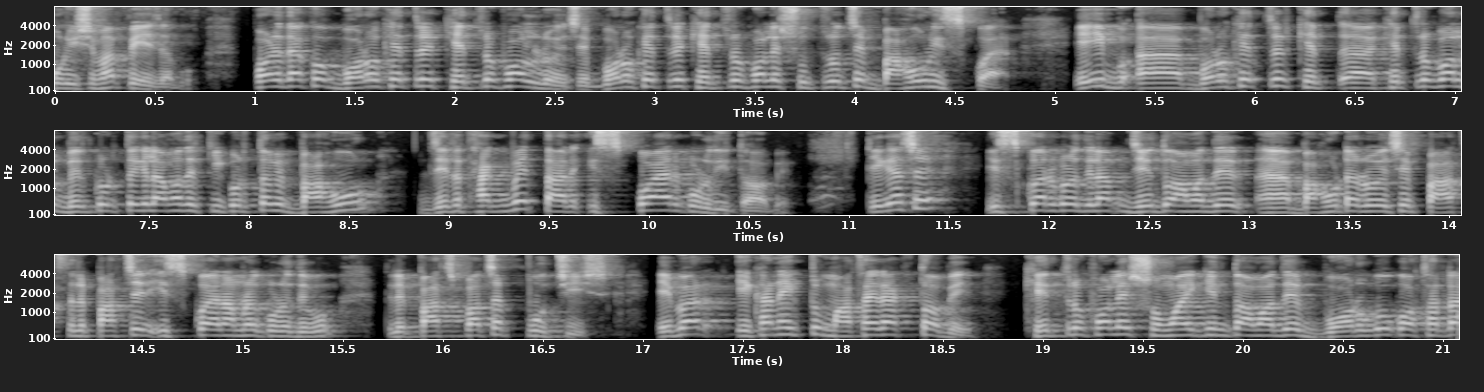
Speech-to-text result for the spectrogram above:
পরিসীমা পেয়ে যাব। পরে দেখো, বড় ক্ষেত্রের ক্ষেত্রফল রয়েছে। বড় ক্ষেত্রের ক্ষেত্রফলের সূত্র হচ্ছে বাহুর স্কোয়ার এই বড় ক্ষেত্রের ক্ষেত্রফল বের করতে গেলে আমাদের কি করতে হবে? বাহু যেটা থাকবে তার স্কোয়ার করে দিতে হবে। ঠিক আছে? স্কোয়ার করে দিলাম। যেহেতু আমাদের বাহুটা রয়েছে পাঁচ, তাহলে পাঁচের স্কোয়ার আমরা করে দেবো। তাহলে পাঁচ, পাঁচা পঁচিশ। এবার এখানে একটু মাথায় রাখতে হবে। ক্ষেত্রফলের সময় কিন্তু আমাদের বর্গ কথাটা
